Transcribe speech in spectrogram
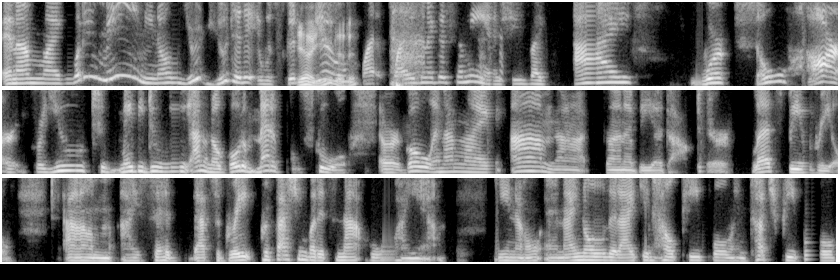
And I'm like, what do you mean? You know, you you did it. It was good yeah, for you. you why, why isn't it good for me? And she's like, I worked so hard for you to maybe do, I don't know, go to medical school or go. And I'm like, I'm not gonna be a doctor. Let's be real. Um, I said, that's a great profession, but it's not who I am you know and i know that i can help people and touch people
